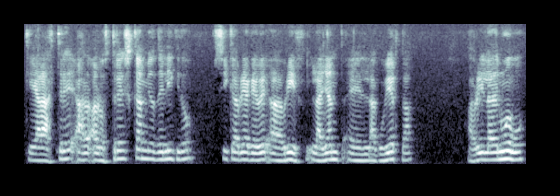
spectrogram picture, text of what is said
que a, las tres, a los tres cambios de líquido sí que habría que abrir la, llanta, eh, la cubierta, abrirla de nuevo,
